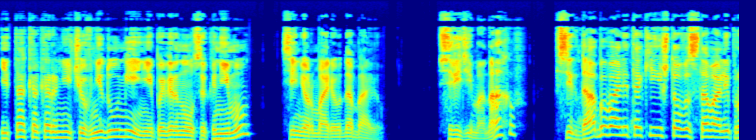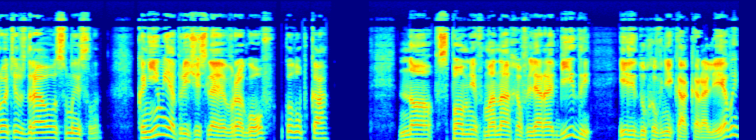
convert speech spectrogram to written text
И так как Арничо в недоумении повернулся к нему, сеньор Марио добавил, «Среди монахов Всегда бывали такие, что восставали против здравого смысла. К ним я причисляю врагов Голубка. Но, вспомнив монахов Лярабиды или духовника королевы,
